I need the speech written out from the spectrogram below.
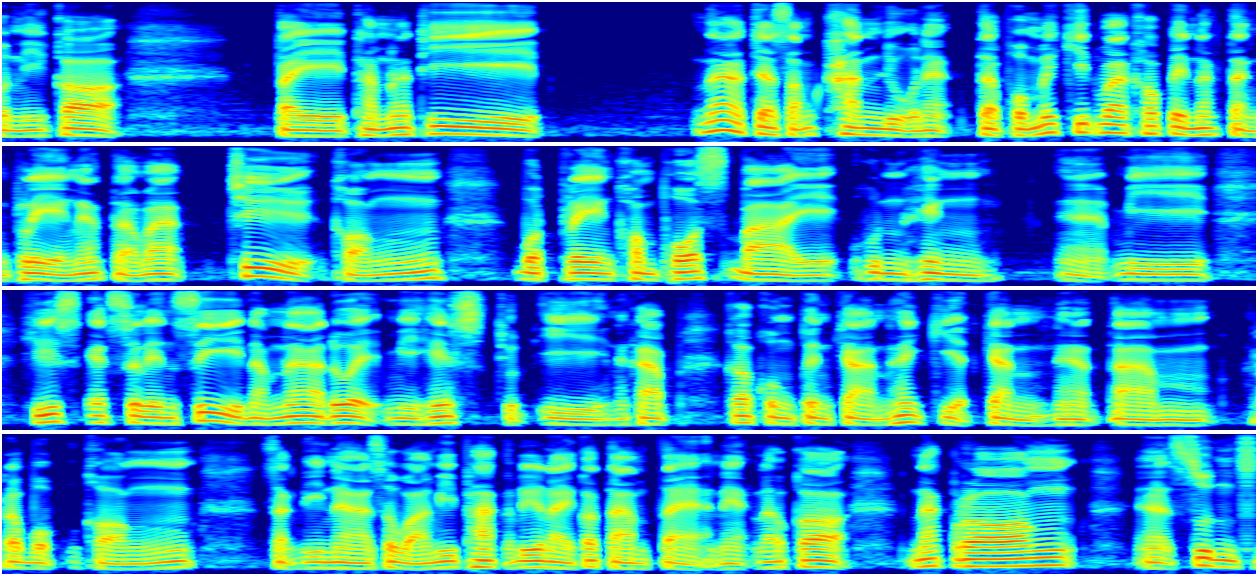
คนนี้ก็ไปทำหน้าที่ น่าจะสำคัญอยู่เนี่ยแต่ผมไม่คิดว่าเขาเป็นนักแต่งเพลงนะแต่ว่าชื่อของบทเพลง Compose by ฮุนเฮง มี His Excellency นำหน้าด้วยมี H จุด E นะครับก็คงเป็นการให้เกียรติกันนะฮะตามระบบของศักดินาสวามิภักดิ์หรืออะไรก็ตามแต่เนี่ยแล้วก็นักร้องซุนเส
